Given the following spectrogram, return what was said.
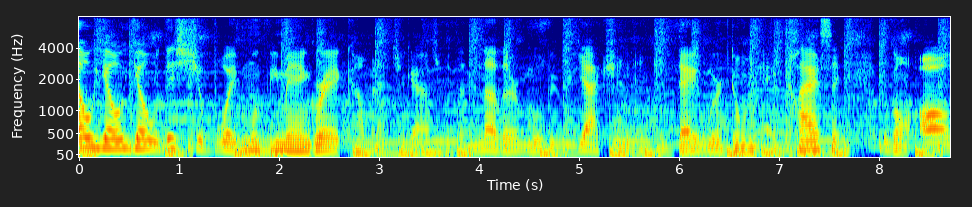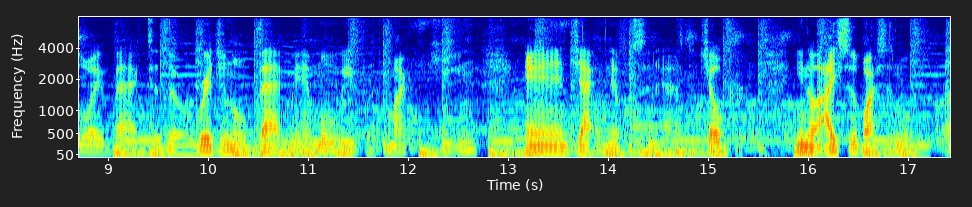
Yo, yo, yo, this is your boy Movie Man Greg coming at you guys with another movie reaction. And today we're doing a classic. We're going all the way back to the original Batman movie with Michael Keaton and Jack Nicholson as the Joker. You know, I used to watch this movie a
